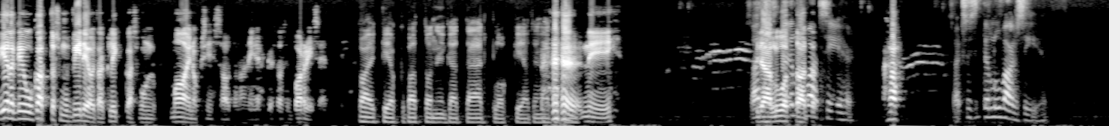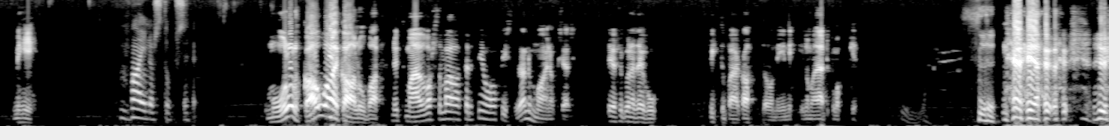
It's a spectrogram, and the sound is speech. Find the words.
Vieläkin kun kattois mun videoita ja klikkas mun mainoksiin saatana, niin ehkä saisin pari senttiä. Kaikki, jotka katsoo, niin käyttää adblockia, joten niin. Saiko Pitää se luottaa, sitten luvan että- siihen? Häh? Saiko se sitten luvan siihen? Mihin? Mainostukseen. Mulla on ollut kauan aikaa luvat. Nyt mä vasta vaan ajattelin, että joo, pistetään nyt mainoksia. sitten. Jos joku näitä joku vittupää kattoo, niin, niin ilman adblockia. Ja hy-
